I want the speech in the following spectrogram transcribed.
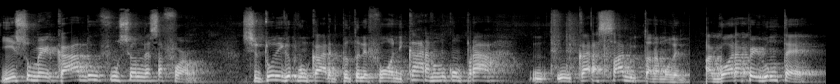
Isso o mercado funciona dessa forma. Se tu liga para um cara pelo telefone, cara, vamos comprar, o, o cara sabe o que está na mão dele. Agora a pergunta é:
